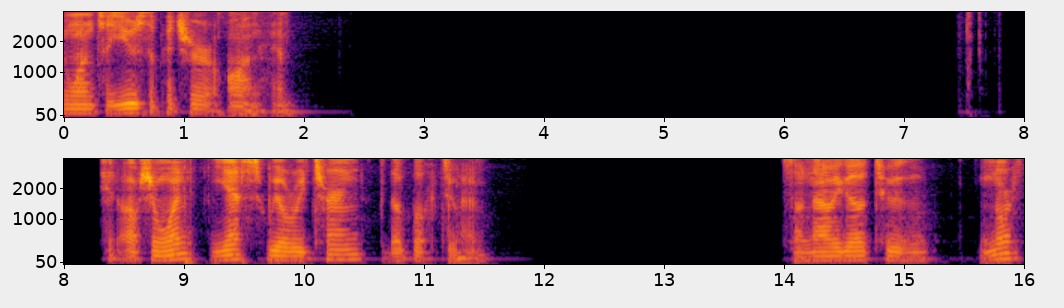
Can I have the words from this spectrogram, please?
want to use the picture on him. Hit option one. Yes, we'll return the book to him. So now we go to north.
